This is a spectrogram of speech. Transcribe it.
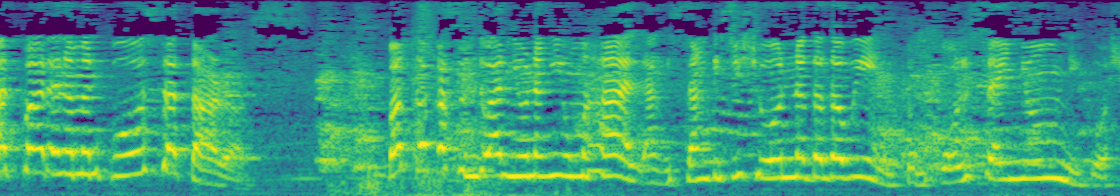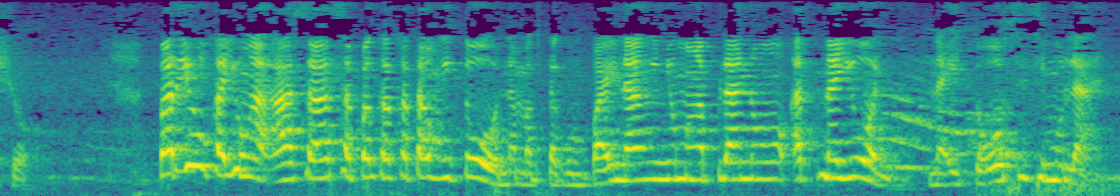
At para naman po sa Taros, pagkakasunduan nyo ng iyong mahal ang isang desisyon na gagawin tungkol sa inyong negosyo. Pareho kayong aasa sa pagkakataong ito na magtagumpay na ang inyong mga plano at na yun na ito sisimulan.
